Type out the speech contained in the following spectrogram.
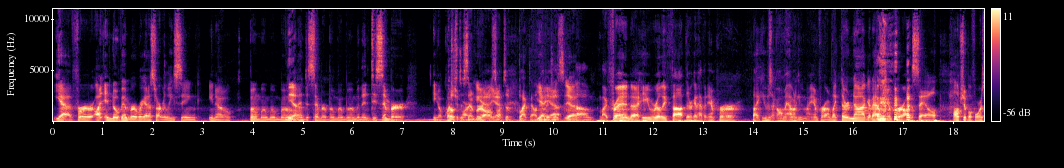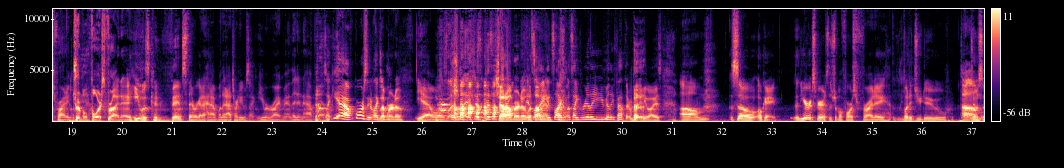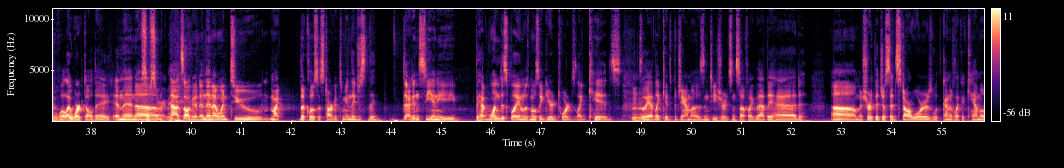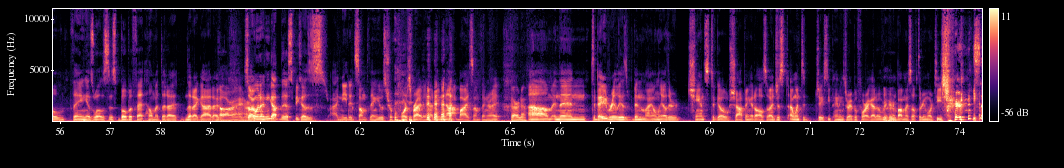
yeah, for uh, in November we're going to start releasing, you know, boom, boom, boom, boom, Yeah. and then December, boom, boom, boom, and then December. You know, question Post mark. December, Yeah, all yeah sorts of blacked out images. Yeah. Yeah, Um, my friend, uh, he really thought they were gonna have an emperor. Like he was like, "Oh man, I'm gonna give you my emperor." I'm like, "They're not gonna have an emperor on sale on Triple Force Friday." Like, Force Friday. He was convinced they were gonna have one. Then afterward, he was like, "You were right, man. They didn't have one." I was like, "Yeah, of course." They were like, Was that Berto? Yeah, it was. It's- it's just- Shout out, like- Berto. It's What's up, like, man? It's like it's like really, you really thought there. But anyways, um, so okay, your experience with Triple Force Friday. What did you do, uh, Um, Joseph? well, I worked all day, and then um, so sorry, man. No, it's all good. And then I went to my the closest Target to me, and they just they I didn't see any. They had one display, and it was mostly geared towards like kids. Mm-hmm. So they had like kids pajamas and T-shirts and stuff like that. They had. Um, a shirt that just said Star Wars with kind of like a camo thing, as well as this Boba Fett helmet that I that I got. I, All right, all so I went ahead and got this because I needed something. It was Triple Force Friday. I did not buy something, right? Fair enough. Um, and then today really has been my only other chance to go shopping at all. So I just I went to J.C. Penney's right before I got over Mm-hmm. here and bought myself three more T-shirts.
